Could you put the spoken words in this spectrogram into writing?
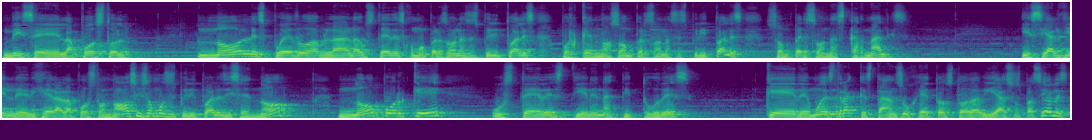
Dice el apóstol, no les puedo hablar a ustedes como personas espirituales porque no son personas espirituales, son personas carnales. Y si alguien le dijera al apóstol, no, si somos espirituales, dice, no, no porque ustedes tienen actitudes que demuestran que están sujetos todavía a sus pasiones.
